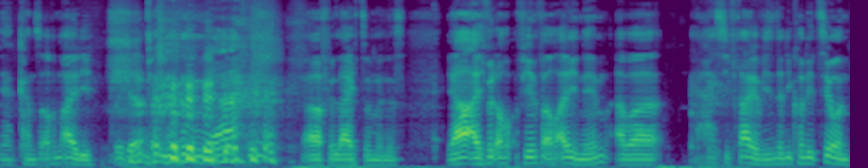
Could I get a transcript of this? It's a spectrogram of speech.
ja, kannst du auch im Aldi. Sicher? ja. Ja, vielleicht zumindest. Ja, ich würde auch auf jeden Fall auch Aldi nehmen, aber ja, ist die Frage, wie sind da die Konditionen?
